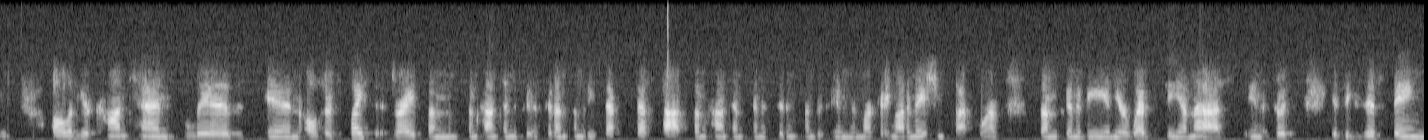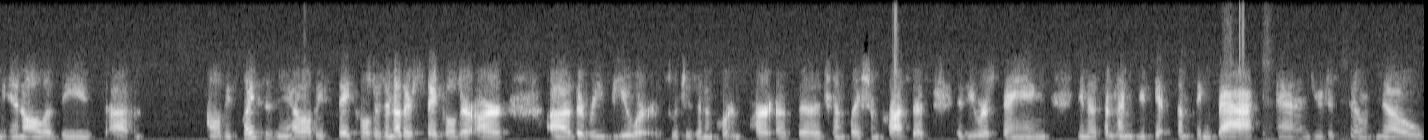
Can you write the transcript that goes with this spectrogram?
all of your content lives in all sorts of places, right? Some some content is going to sit on somebody's desktop. Some content is going to sit in some in the marketing automation platform. Some is going to be in your web CMS. you know, so it's it's existing in all of these um, all these places, and you have all these stakeholders. Another stakeholder are uh, the reviewers, which is an important part of the translation process. As you were saying, you know, sometimes you get something back and you just don't know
